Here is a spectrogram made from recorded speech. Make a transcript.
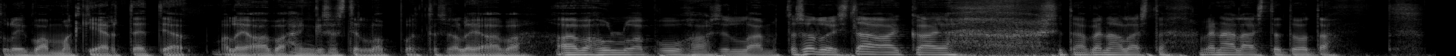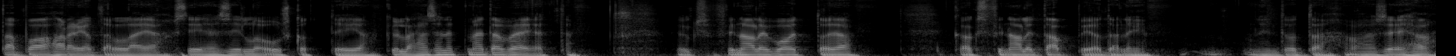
tuli vammakierteet ja oli aivan henkisesti loppu, että se oli aivan, aivan hullua puuhaa sillä mutta se oli sitä aikaa ja sitä venäläistä, venäläistä tuota, tapaa harjoitella ja siihen silloin uskottiin ja kyllähän se nyt meitä vei, että yksi finaalivoitto ja kaksi finaalitappiota, niin, niin tuota, onhan se ihan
